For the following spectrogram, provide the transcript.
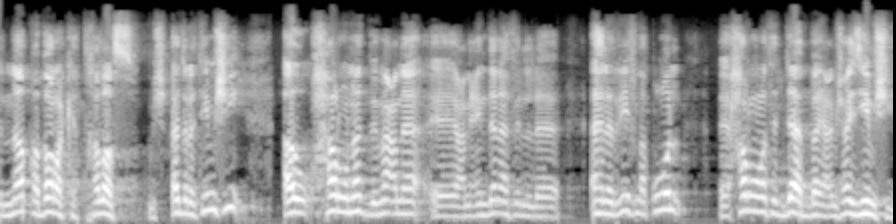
الناقة بركت خلاص مش قادرة تمشي أو حرنت بمعنى يعني عندنا في أهل الريف نقول حرنت الدابة يعني مش عايز يمشي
